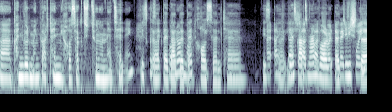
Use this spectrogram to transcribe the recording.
քանի որ մենք արդեն մի խոսակցություն ունեցել ենք իսկ տետատետ խոսել թե Իսկ ես կարծում եմ, որ ճիշտը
